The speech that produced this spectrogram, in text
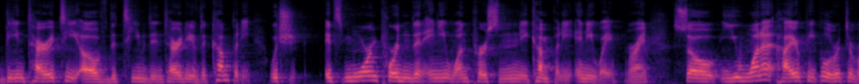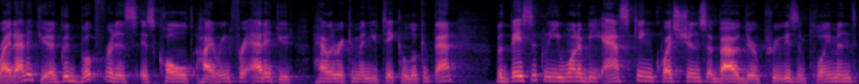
the entirety of the team, the entirety of the company, which it's more important than any one person in any company anyway, right? So you want to hire people with the right attitude. A good book for this is called Hiring for Attitude. Highly recommend you take a look at that. But basically, you want to be asking questions about their previous employment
